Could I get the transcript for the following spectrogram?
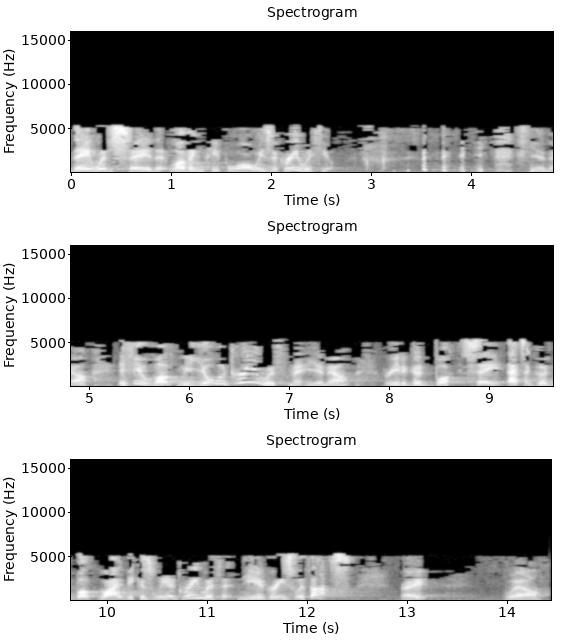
They would say that loving people always agree with you. you know, if you love me, you'll agree with me, you know. Read a good book, say, that's a good book. Why? Because we agree with it, and he agrees with us, right? Well,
